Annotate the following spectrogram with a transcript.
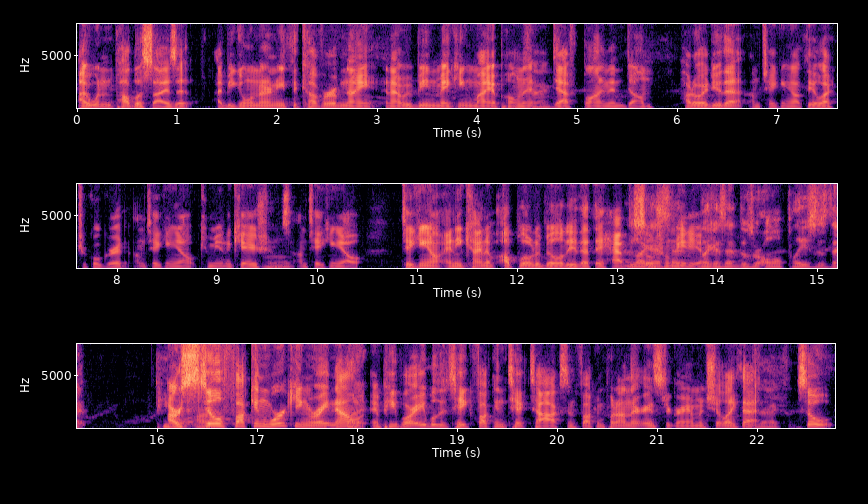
I wouldn't publicize it. I'd be going underneath the cover of night, and I would be making my opponent Exactly. deaf, blind, and dumb. How do I do that? I'm taking out the electrical grid. I'm taking out communications. Mm-hmm. I'm taking out taking out any kind of uploadability that they have to like social said- media. Like I said, those are all places that people are still fucking working right now, Right. and people are able to take fucking TikToks and fucking put on their Instagram and shit like that. Exactly. So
